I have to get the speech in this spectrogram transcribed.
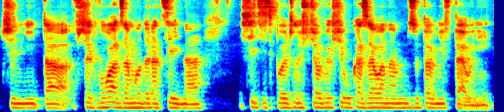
czyli ta wszechwładza moderacyjna sieci społecznościowych się ukazała nam zupełnie w pełni.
